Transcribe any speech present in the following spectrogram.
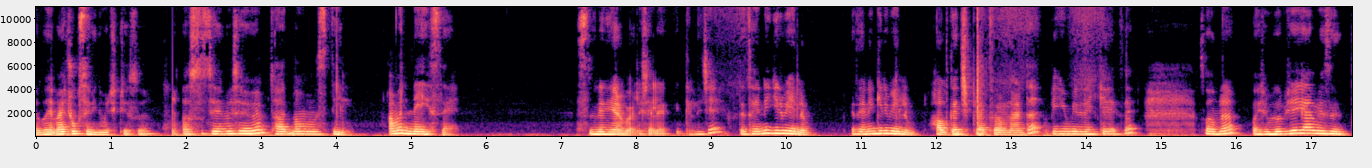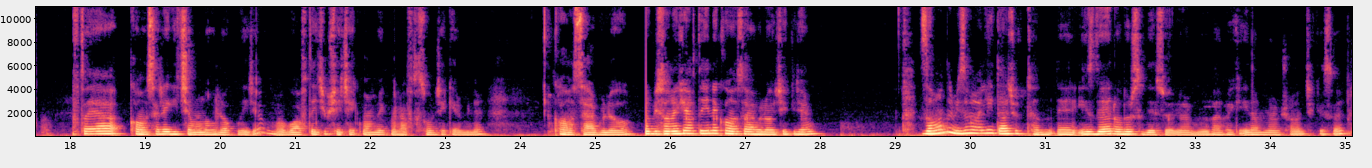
ama. Ya ben çok sevindim açıkçası. Asıl sevinme sebebim tatil olmaması değil. Ama neyse. Sinirleniyorum böyle şeyler gelince. Detayına girmeyelim. Detayına girmeyelim. Halka açık platformlarda. Bir gün biri denk gelirse sonra başımıza bir şey gelmesin. Haftaya konsere gideceğim onu vloglayacağım. Ama bu hafta hiçbir şey çekmem büyük hafta sonu çekerim yine. Konser vlogu. Bir sonraki hafta yine konser vlogu çekeceğim. Zamanla bizim aileyi daha çok tan e, izleyen olursa diye söylüyorum bunu. Ben pek inanmıyorum şu an açıkçası.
